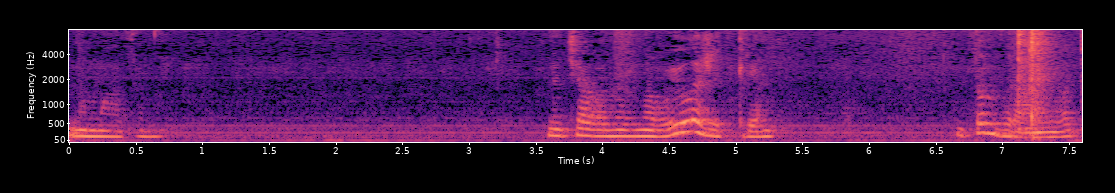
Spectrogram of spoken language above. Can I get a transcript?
намазанный. Сначала нужно выложить крем, потом выравнивать.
